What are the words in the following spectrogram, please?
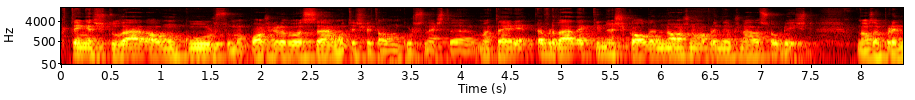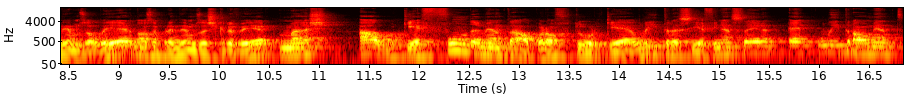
que tenhas estudado algum curso, uma pós-graduação ou tenhas feito algum curso nesta matéria, a verdade é que na escola nós não aprendemos nada sobre isto. Nós aprendemos a ler, nós aprendemos a escrever, mas algo que é fundamental para o futuro, que é a literacia financeira, é literalmente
